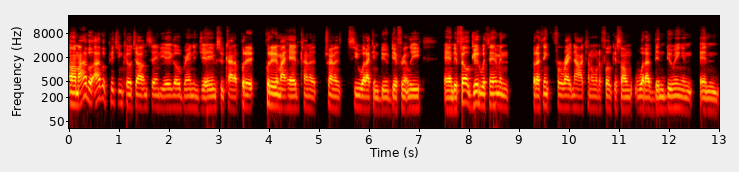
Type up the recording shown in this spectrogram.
Um, I have a I have a pitching coach out in San Diego, Brandon James, who kind of put it put it in my head, kind of trying to see what I can do differently, and it felt good with him. And but I think for right now, I kind of want to focus on what I've been doing, and and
